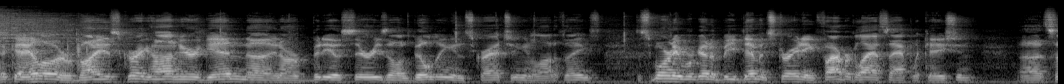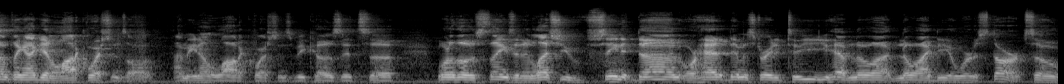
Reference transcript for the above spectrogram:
Okay, hello everybody. It's Greg Hahn here again uh, in our video series on building and scratching and a lot of things. This morning we're going to be demonstrating fiberglass application. Uh, it's something I get a lot of questions on. I mean a lot of questions because it's uh, one of those things that unless you've seen it done or had it demonstrated to you, you have no, uh, no idea where to start. So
